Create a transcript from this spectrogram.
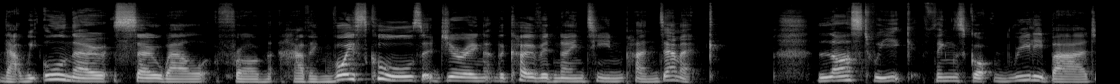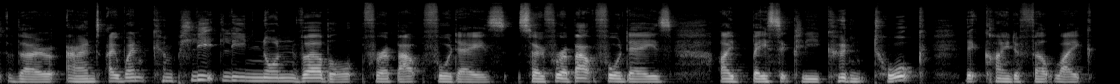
that we all know so well from having voice calls during the COVID 19 pandemic. Last week, things got really bad though, and I went completely non verbal for about four days. So, for about four days, I basically couldn't talk. It kind of felt like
